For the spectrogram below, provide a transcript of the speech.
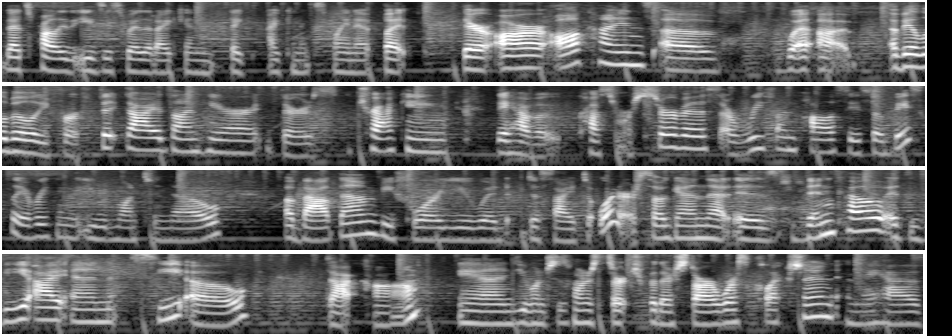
that's probably the easiest way that I can like I can explain it. But there are all kinds of uh, availability for fit guides on here. There's tracking. They have a customer service, a refund policy. So basically everything that you would want to know about them before you would decide to order. So again, that is Vinco. It's V I N C O dot com and you want to just want to search for their Star Wars collection, and they have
